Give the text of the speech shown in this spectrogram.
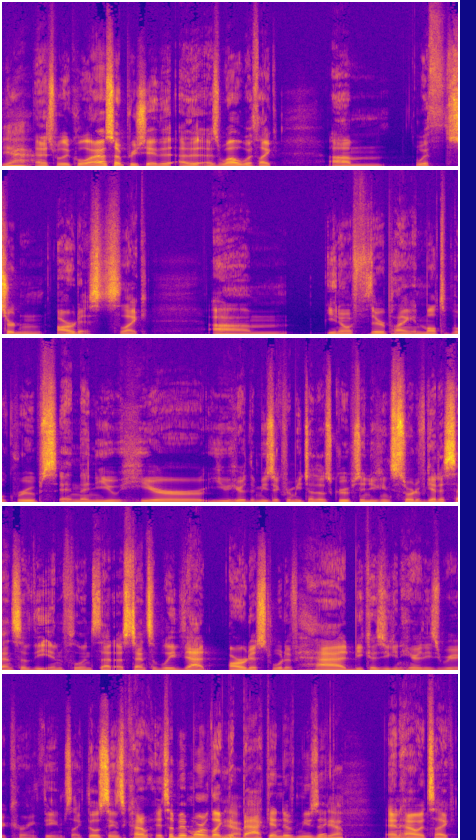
yeah. and it's really cool. I also appreciate it uh, as well with like, um, with certain artists like, um. You know, if they're playing in multiple groups, and then you hear you hear the music from each of those groups, and you can sort of get a sense of the influence that ostensibly that artist would have had because you can hear these reoccurring themes. Like those things, kind of, it's a bit more of like Yeah. the back end of music, Yep. and how it's like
